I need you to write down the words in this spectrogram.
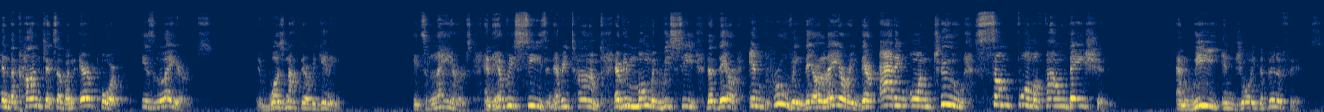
in the context of an airport is layers. It was not their beginning. It's layers. And every season, every time, every moment we see that they are improving, they are layering, they're adding on to some form of foundation. And we enjoy the benefits.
